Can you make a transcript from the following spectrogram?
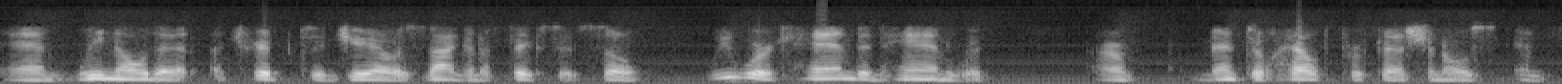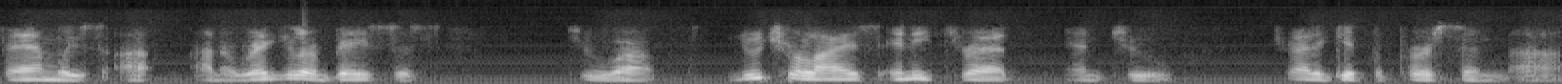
and we know that a trip to jail is not going to fix it. So we work hand in hand with our mental health professionals and families on, on a regular basis to uh, neutralize any threat and to try to get the person uh,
